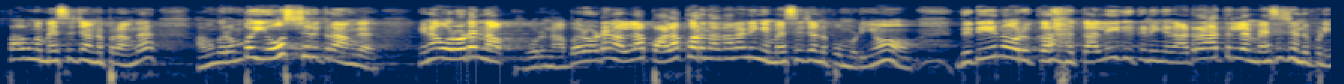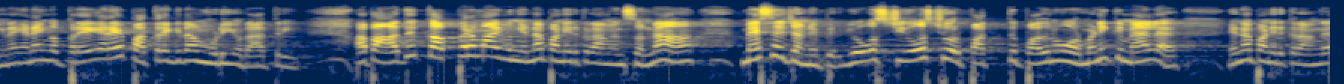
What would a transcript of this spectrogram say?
இப்போ அவங்க மெசேஜ் அனுப்புகிறாங்க அவங்க ரொம்ப யோசிச்சிருக்கிறாங்க. ஏன்னா அவரோட ந ஒரு நபரோட நல்லா பழக்கம் இருந்தால் தானே நீங்கள் மெசேஜ் அனுப்ப முடியும். திடீர்னு ஒரு க கலீகுக்கு நீங்கள் நடராத்திரியில் மெசேஜ் அனுப்புனீங்கன்னா ஏன்னா எங்கள் ப்ரேயரே பத்தரைக்கு தான் முடியும் ராத்திரி. அப்போ அதுக்கப்புறமா இவங்க என்ன பண்ணியிருக்கிறாங்கன்னு சொன்னால் மெசேஜ் அனுப்பி யோசிச்சு யோசிச்சு ஒரு பத்து பதினோரு மணிக்கு மேலே என்ன பண்ணியிருக்கிறாங்க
